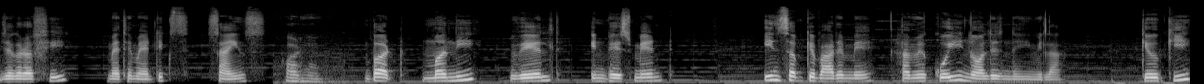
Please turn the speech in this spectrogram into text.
जोग्राफी मैथमेटिक्स साइंस पढ़े। बट मनी वेल्थ इन्वेस्टमेंट इन सब के बारे में हमें कोई नॉलेज नहीं मिला, क्योंकि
